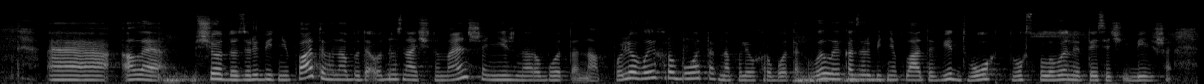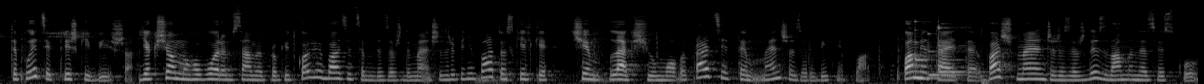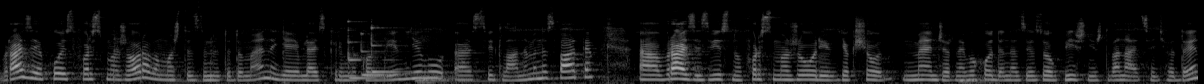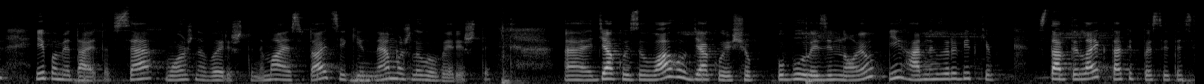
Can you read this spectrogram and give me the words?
Е, але щодо заробітної плати, вона буде однозначно менша, ніж на робота на польових роботах. На польових роботах велика заробітня плата від 2-2,5 тисяч і більше. В теплицях трішки більша. Якщо ми говоримо саме про квіткові бази, це буде завжди менша заробітня плата, оскільки чим легші умови праці, тим менша заробітня плата. Пам'ятайте, ваш менеджер завжди з вами на зв'язку. В разі якоїсь форс-мажора ви можете звернути до мене. Я являюсь керівником відділу е, Світлана мене звати. Е, В разі, звісно, форс-мажорів, якщо менеджер не виходить на зв'язок більш ніж 12 годин. І пам'ятайте, все можна вирішити. Немає ситуації, які неможливо вирішити. Е, Дякую за увагу, дякую, що побули зі мною і гарних заробітків. Ставте лайк та підписуйтесь.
